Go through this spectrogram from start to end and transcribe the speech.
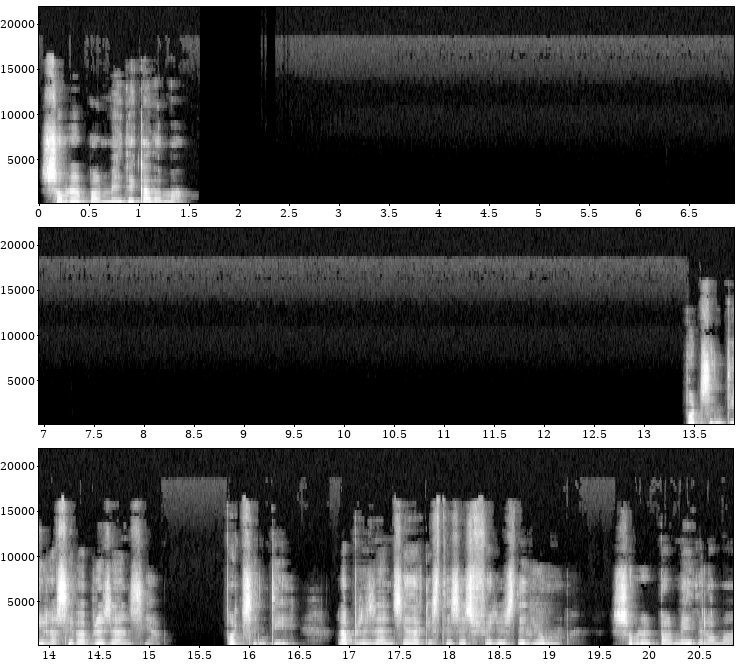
sobre el palmell de cada mà. Pots sentir la seva presència. Pots sentir la presència d'aquestes esferes de llum sobre el palmell de la mà.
